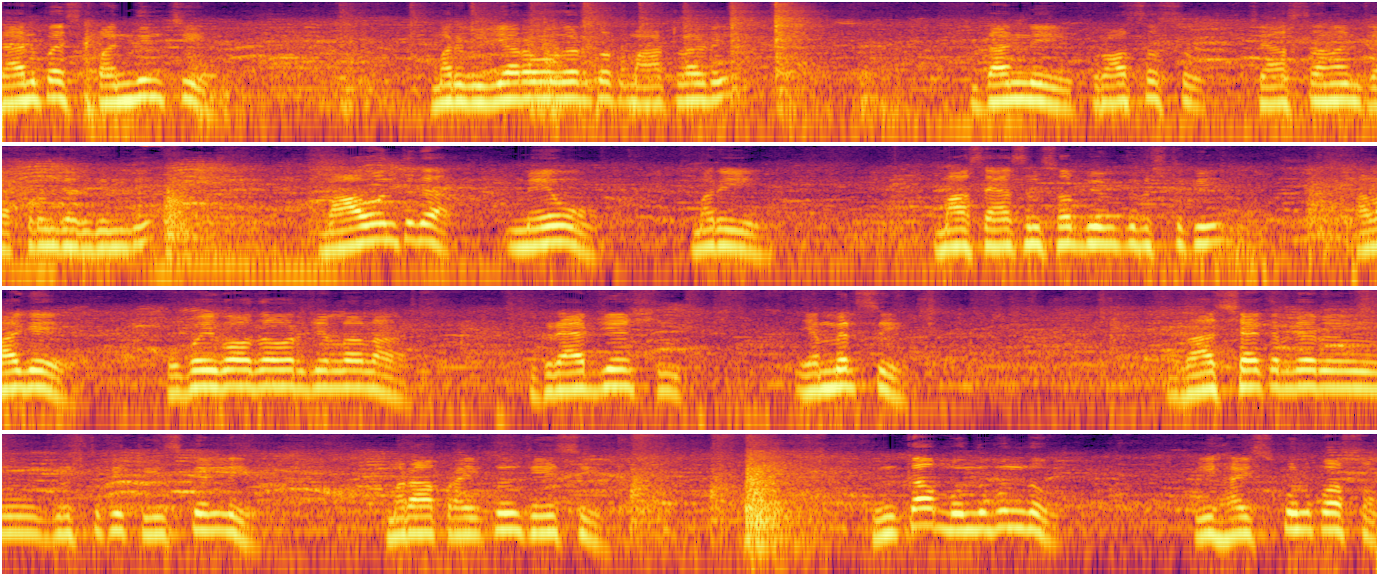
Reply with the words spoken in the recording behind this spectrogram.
దానిపై స్పందించి మరి విజయారావు గారితో మాట్లాడి దాన్ని ప్రాసెస్ చేస్తానని చెప్పడం జరిగింది. మా వంతుగా మేము మరి మా శాసనసభ్యుల దృష్టికి అలాగే ఉభయ గోదావరి జిల్లాల గ్రాడ్యుయేషన్ ఎమ్మెల్సీ రాజశేఖర్ గారు దృష్టికి తీసుకెళ్ళి మరి ఆ ప్రయత్నం చేసి ఇంకా ముందు ముందు ఈ హై స్కూల్ కోసం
